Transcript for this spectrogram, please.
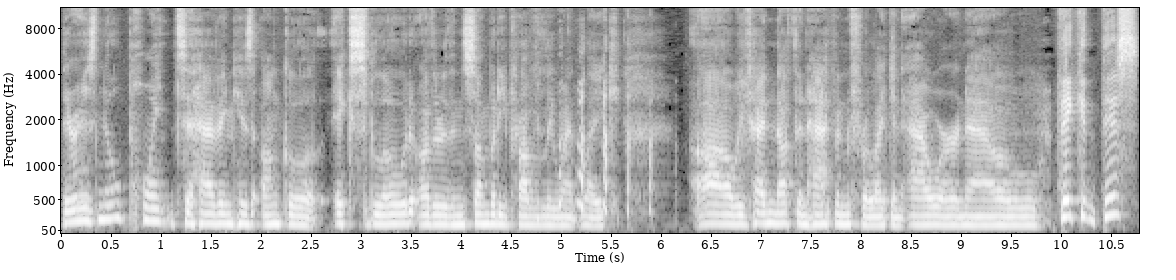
there is no point to having his uncle explode other than somebody probably went like oh we've had nothing happen for like an hour now. They could this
